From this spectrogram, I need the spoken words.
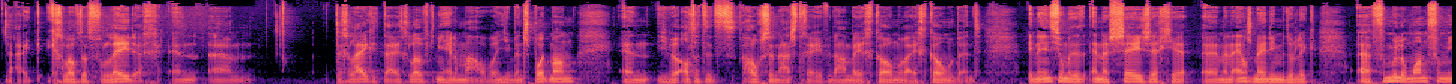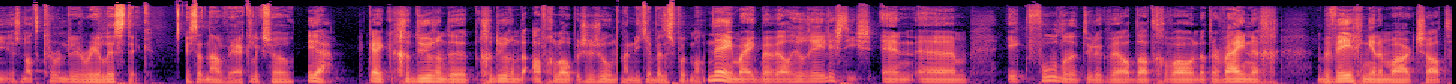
Ja, ik, ik geloof dat volledig. En um, tegelijkertijd geloof ik niet helemaal, want je bent sportman en je wil altijd het hoogste nastreven. Daarom ben je gekomen waar je gekomen bent. In een interview met het NRC zeg je, uh, met een Engels medium bedoel ik, Formula One for me is not currently realistic. Is dat nou werkelijk zo? Ja. Kijk, gedurende, gedurende afgelopen seizoen. Maar niet, jij bent een sportman. Nee, maar ik ben wel heel realistisch. En um, ik voelde natuurlijk wel dat gewoon dat er weinig beweging in de markt zat.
